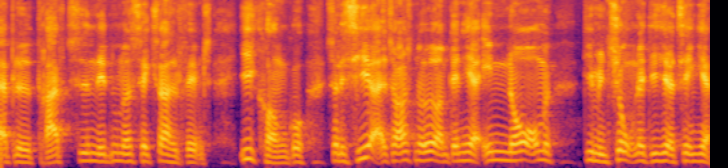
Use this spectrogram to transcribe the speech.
er blevet dræbt siden 1996 i Kongo. Så det siger altså også noget om den her enorme dimension af de her ting her,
